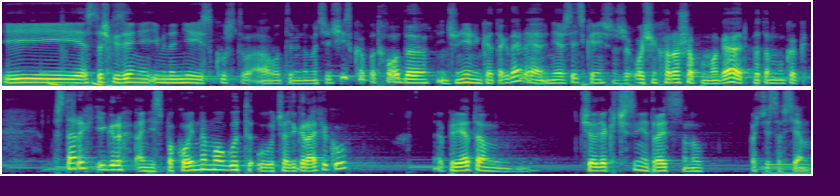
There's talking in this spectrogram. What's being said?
И с точки зрения именно не искусства, а вот именно математического подхода, инжиниринга и так далее, нейросети, конечно же, очень хорошо помогают, потому как в старых играх они спокойно могут улучшать графику, при этом человек часы не тратится, ну, почти совсем.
